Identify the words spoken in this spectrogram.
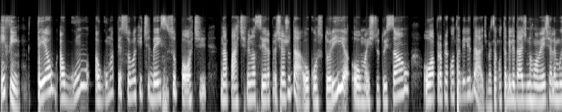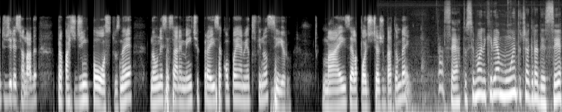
enfim, ter algum, alguma pessoa que te dê esse suporte na parte financeira para te ajudar, ou consultoria, ou uma instituição, ou a própria contabilidade. Mas a contabilidade normalmente ela é muito direcionada para a parte de impostos, né? Não necessariamente para esse acompanhamento financeiro. mas ela pode te ajudar também. Tá certo. Simone, queria muito te agradecer.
